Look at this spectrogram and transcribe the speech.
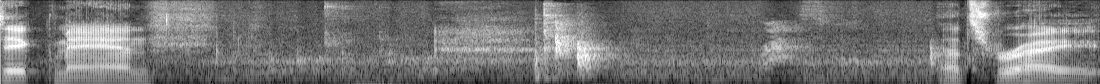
Sick man. That's right.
